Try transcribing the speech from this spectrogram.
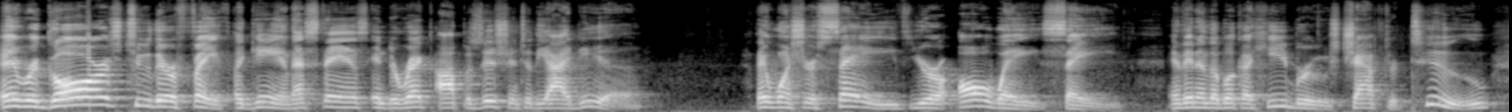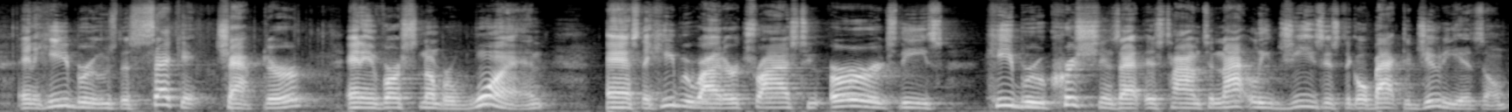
in regards to their faith. Again, that stands in direct opposition to the idea that once you're saved, you're always saved. And then in the book of Hebrews, chapter 2, in Hebrews, the second chapter, and in verse number 1, as the Hebrew writer tries to urge these Hebrew Christians at this time to not leave Jesus to go back to Judaism,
